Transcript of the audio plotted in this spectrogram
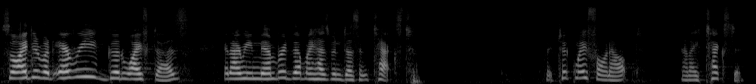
So I did what every good wife does, and I remembered that my husband doesn't text. So I took my phone out and I texted.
